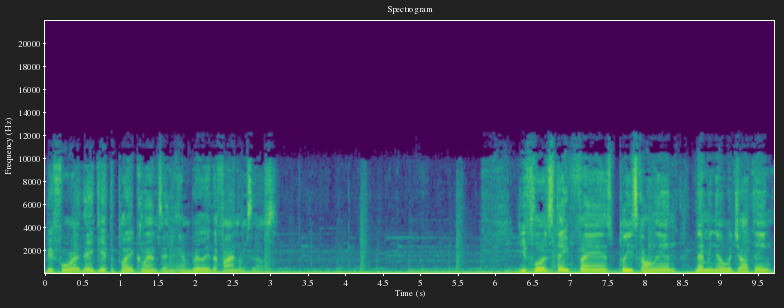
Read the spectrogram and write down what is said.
before they get to play Clemson and really define themselves. You Florida State fans, please call in. Let me know what y'all think.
